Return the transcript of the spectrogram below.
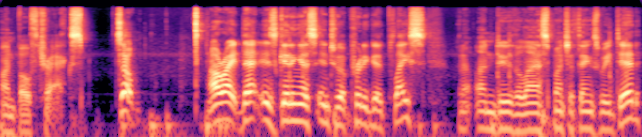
on both tracks. So, all right, that is getting us into a pretty good place. I'm going to undo the last bunch of things we did,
